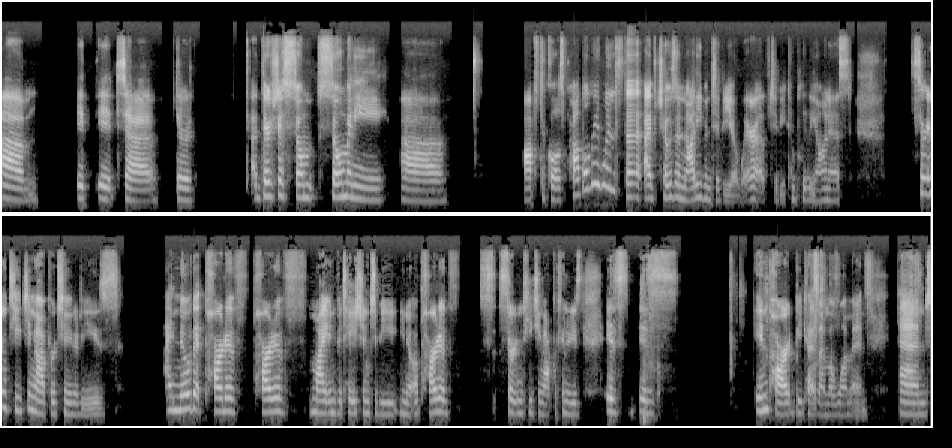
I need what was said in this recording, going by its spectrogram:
um, it it uh there there's just so so many uh obstacles probably ones that i've chosen not even to be aware of to be completely honest certain teaching opportunities i know that part of part of my invitation to be you know a part of s- certain teaching opportunities is is in part because i'm a woman and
